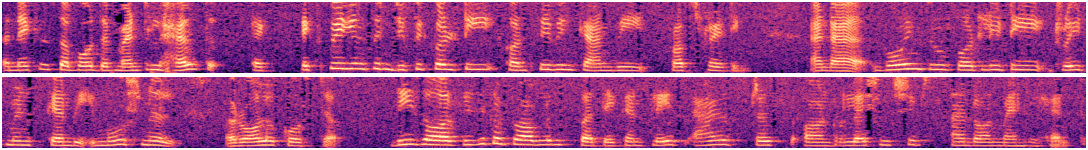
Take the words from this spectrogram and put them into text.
The next is about the mental health. Ex- experiencing difficulty conceiving can be frustrating, and uh, going through fertility treatments can be emotional, roller coaster. These are physical problems, but they can place added stress on relationships and on mental health.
